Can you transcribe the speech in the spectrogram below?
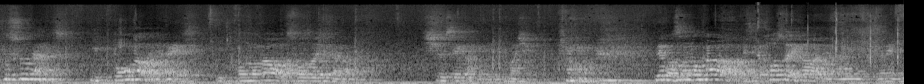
複数なんです。一本川じゃないです。一本の川を想像しながら修正かけていきましょうでもその川は別に細い川ではないんですよね。日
